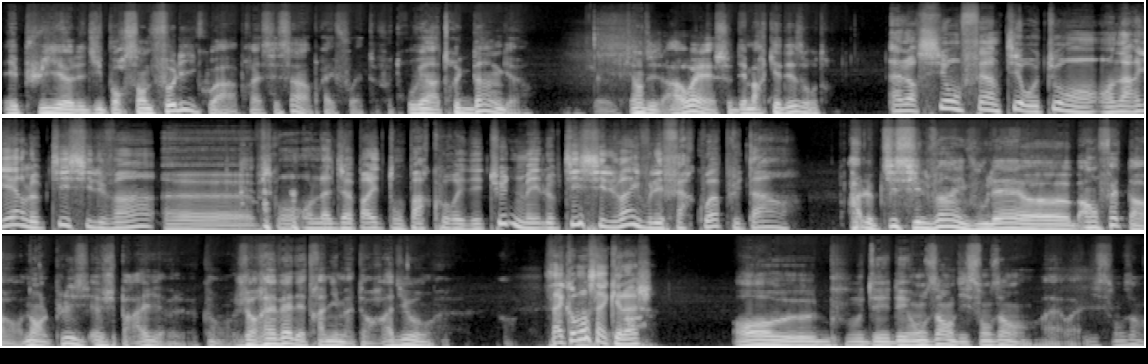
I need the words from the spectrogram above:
Et puis les 10% de folie, quoi. Après, c'est ça. Après, il faut, faut, trouver un truc dingue. Les clients disent Ah ouais, se démarquer des autres. Alors, si on fait un petit retour en, arrière, le petit Sylvain, euh, parce qu'on a déjà parlé de ton parcours et d'études, mais le petit Sylvain, il voulait faire quoi plus tard? Ah, le petit Sylvain, il voulait. Euh, bah, en fait, non, le plus. Pareil, quand je rêvais d'être animateur radio. Ça a commencé à quel âge? Oh, euh, des, 11 ans, 10-11 ans. Ouais, ouais, 10, ans.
